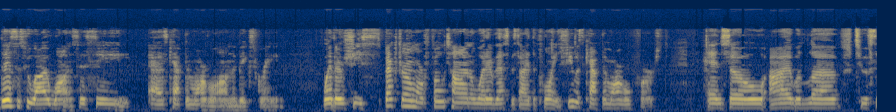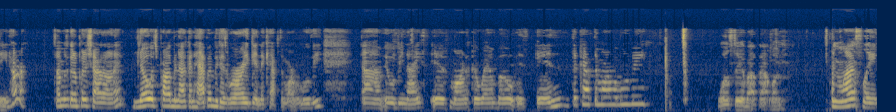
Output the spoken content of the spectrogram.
This is who I want to see as Captain Marvel on the big screen. Whether she's Spectrum or Photon or whatever, that's beside the point. She was Captain Marvel first. And so I would love to have seen her. So I'm just going to put a shout on it. No, it's probably not going to happen because we're already getting a Captain Marvel movie. Um, it would be nice if Monica Rambeau is in the Captain Marvel movie. We'll see about that one. And lastly,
